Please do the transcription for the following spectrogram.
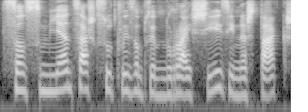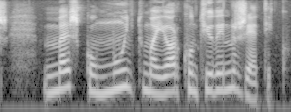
são semelhantes às que se utilizam, por exemplo, no raio-x e nas TACs, mas com muito maior conteúdo energético.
